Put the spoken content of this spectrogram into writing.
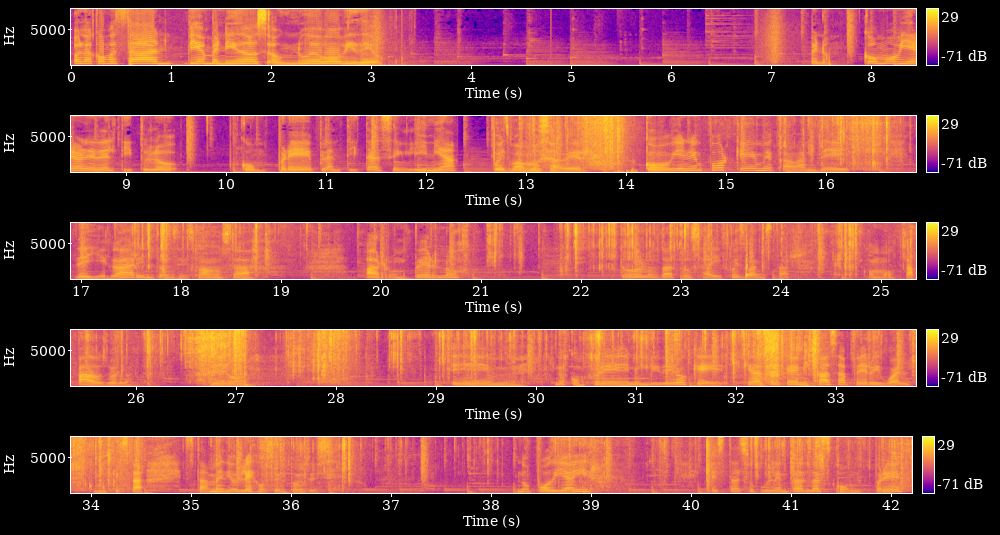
Hola, ¿cómo están? Bienvenidos a un nuevo video. Bueno, como vieron en el título, compré plantitas en línea. Pues vamos a ver cómo vienen porque me acaban de, llegar. Entonces vamos a, a romperlo. Todos los datos ahí pues van a estar como tapados, ¿verdad? Pero Em, lo compré en un vivero que queda cerca de mi casa, pero igual como que está, está medio lejos, entonces no podía ir. Estas suculentas las compré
